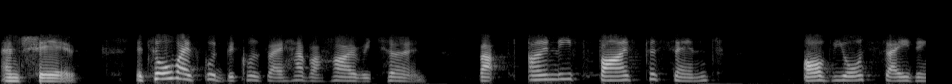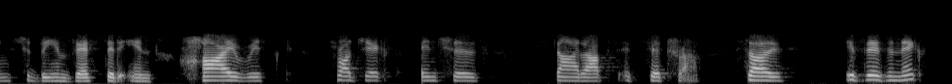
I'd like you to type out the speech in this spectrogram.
and shares. It's always good because they have a high return, but only 5% of your savings should be invested in high risk projects, ventures, startups, etc. So if there's a next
